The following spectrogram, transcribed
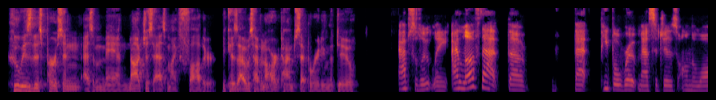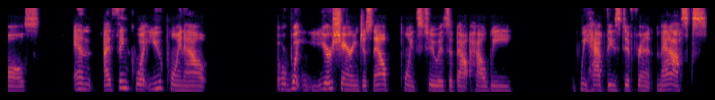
who is this person as a man, not just as my father, because I was having a hard time separating the two. Absolutely. I love that the that people wrote messages on the walls. And I think what you point out or what you're sharing just now points to is about how we we have these different masks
